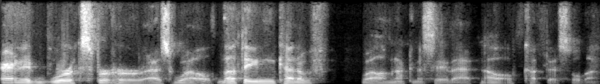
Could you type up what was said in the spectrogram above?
And it works for her as well. Nothing kind of, well, I'm not going to say that. I'll cut this. Hold on.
